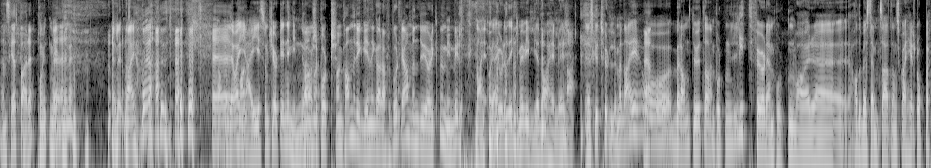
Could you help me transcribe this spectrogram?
den skal jeg spare. Point made, eller? Eller, nei, ja. ja, men det var Eh, man, jeg som kjørte inn i min garasjeport. Man kan rygge inn i garasjeport, ja, men du gjør det ikke med min bil. Nei, og jeg gjorde det ikke med vilje da heller. Nei. Jeg skulle tulle med deg og brant ut av den porten litt før den porten var, eh, hadde bestemt seg at den skulle være helt oppe.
